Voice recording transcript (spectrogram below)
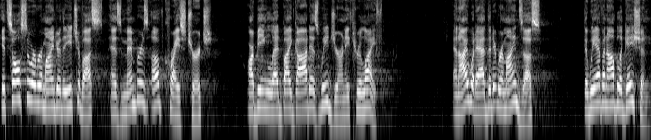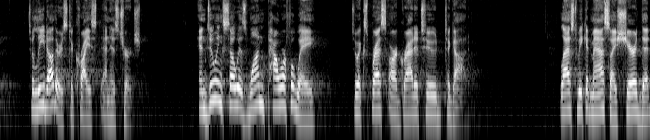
It's also a reminder that each of us, as members of Christ's Church, are being led by God as we journey through life. And I would add that it reminds us that we have an obligation to lead others to Christ and His church. And doing so is one powerful way to express our gratitude to God. Last week at Mass, I shared that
